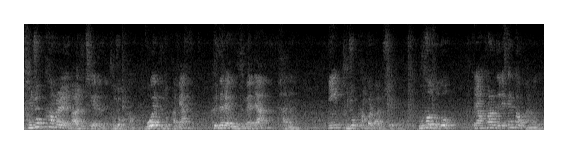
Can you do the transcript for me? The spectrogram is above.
부족함을 마주치게 되는데 부족함. 뭐의 부족함이야? 그들의 웃음에 대한 반응 이 부족한 걸 마주치게 됩니다. 웃어줘도 그냥 사람들이 쌩까고 가는 거죠.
